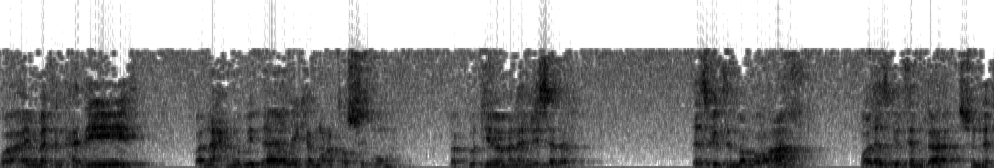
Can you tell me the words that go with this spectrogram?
وأئمة الحديث فنحن بذلك معتصمون. بكتيم منهج سلف. تزقتن بقرآن؟ ودزقتن بسنة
